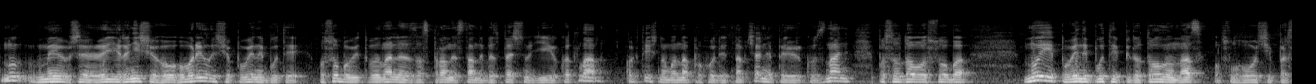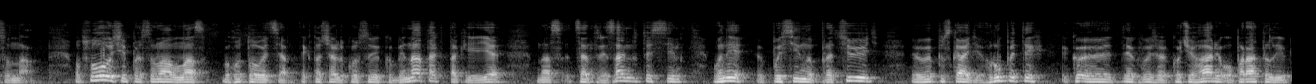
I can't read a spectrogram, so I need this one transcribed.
Ну, ми вже раніше говорили, що повинна бути особа відповідальна за справний стан і безпечну дію котла. Фактично вона проходить навчання, перевірку знань, посадова особа. Ну і повинен бути підготовлений у нас обслуговуючий персонал. Обслуговуючий персонал у нас готується як в начально-курсових комбінатах, так і є у нас центри зайнятості. Вони постійно працюють, випускають групи тих, е, як вже, кочегарів, операторів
